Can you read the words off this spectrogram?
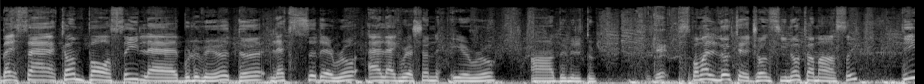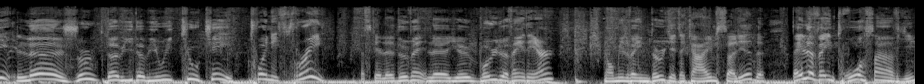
Ben, ça a comme passé la WWE de l'Attitude Era à l'Aggression Era en 2002. Puis C'est pas mal là que John Cena a commencé. Puis le jeu E WWE 2K23, parce que le, deux vingt- le- il y a eu le 21, ils ont mis le 22 qui était quand même solide. Ben le 23 s'en vient.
